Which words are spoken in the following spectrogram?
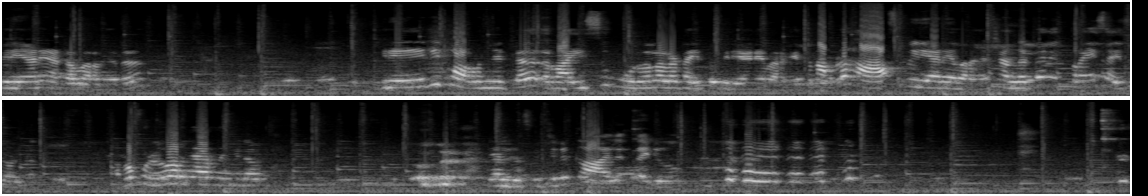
ബിരിയാണി ആട്ടോ പറഞ്ഞത്. ഗ്രേവി കുറഞ്ഞിട്ട് റൈസ് കൂടുതലുള്ള ടൈപ്പ് ബിരിയാണി പറഞ്ഞു ഇപ്പൊ നമ്മൾ ഹാഫ് ബിരിയാണിയാ പറഞ്ഞു പക്ഷെ അങ്ങനത്തെ ഇത്രയും സൈസ് ഉണ്ട്. അപ്പൊ ഫുള്ള് പറഞ്ഞായിരുന്നെങ്കിലോ ഫ്രിഡ്ജിന് കാല തരുമോ ഇളം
